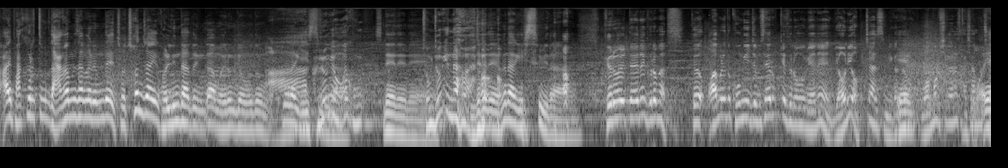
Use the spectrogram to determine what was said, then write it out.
아니 바깥으로 나가면 상관없는데 저 천장에 걸린다든가 뭐 이런 경우도 흔하게 아, 있습니다. 그런 경우가 공- 네네네. 종종 있나 봐요. 네네 흔하게 있습니다. 그럴 때는 그러면 그 아무래도 공이 좀 새롭게 들어오면은 열이 없지 않습니까? 예. warm-up 시간을 다시 한번 예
